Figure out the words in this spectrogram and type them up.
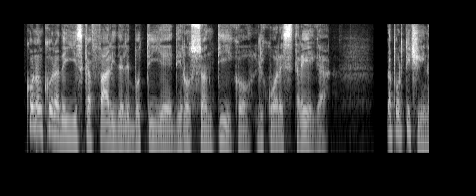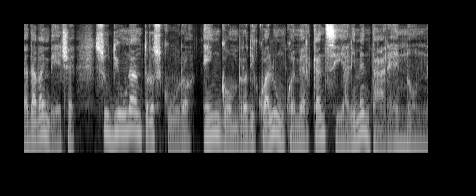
con ancora degli scaffali delle bottiglie di rosso antico, liquore strega, la porticina dava invece su di un antro scuro e ingombro di qualunque mercanzia alimentare e non.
